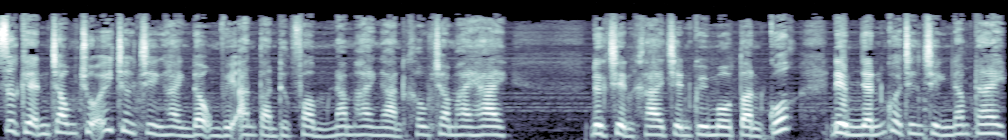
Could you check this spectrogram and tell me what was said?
sự kiện trong chuỗi chương trình hành động vì an toàn thực phẩm năm 2022. Được triển khai trên quy mô toàn quốc, điểm nhấn của chương trình năm nay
